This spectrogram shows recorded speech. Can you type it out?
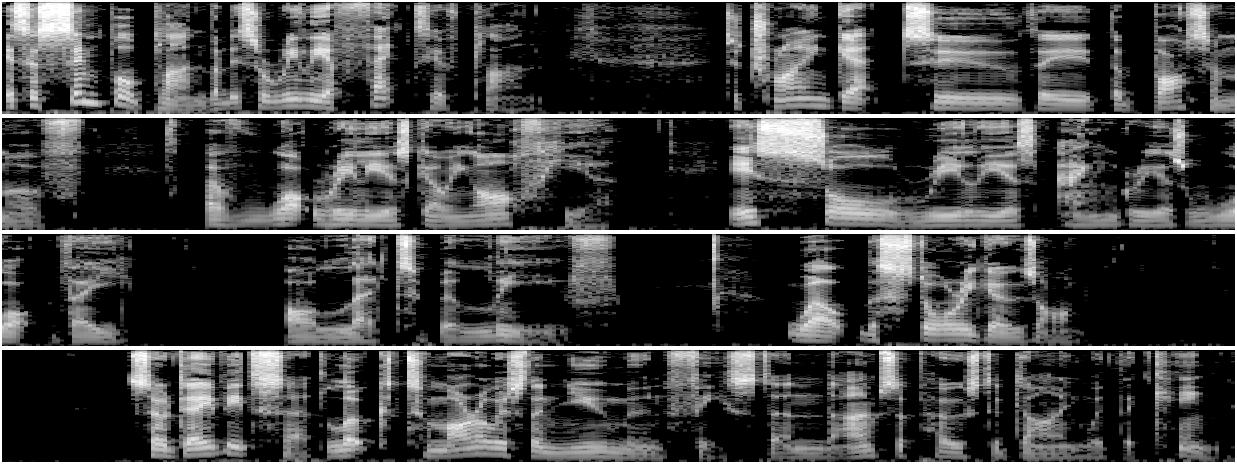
it's a simple plan, but it's a really effective plan to try and get to the, the bottom of of what really is going off here. Is Saul really as angry as what they are led to believe? Well, the story goes on. So David said, Look, tomorrow is the new moon feast, and I'm supposed to dine with the king.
